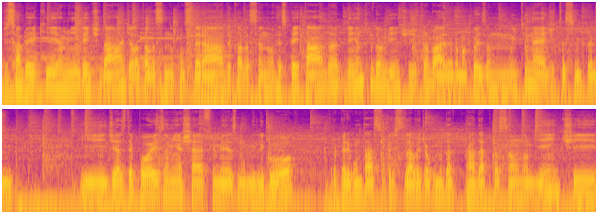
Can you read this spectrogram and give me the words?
de saber que a minha identidade ela estava sendo considerada e estava sendo respeitada dentro do ambiente de trabalho era uma coisa muito inédita assim para mim e dias depois a minha chefe mesmo me ligou para perguntar se precisava de alguma adaptação no ambiente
